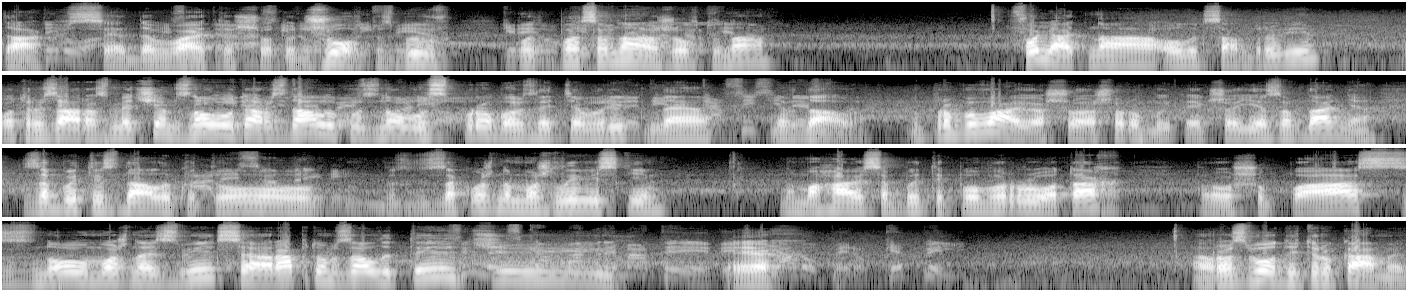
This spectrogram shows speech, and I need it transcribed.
Так, все, давайте. Що тут? Жовту. Збив па- пацана жовтуна. Фолять на Олександрові. Котрий зараз м'ячем. Знову удар здалеку, знову спроба взяття воріт не, не вдало. Ну, пробиваю, а що, а що робити? Якщо є завдання забити здалеку, то за кожну можливості намагаюся бити по воротах. Прошу пас. Знову можна звідси, а раптом залетить. Ех. Розводить руками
